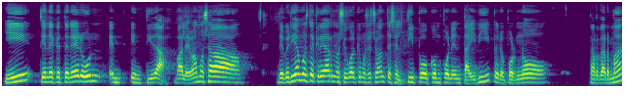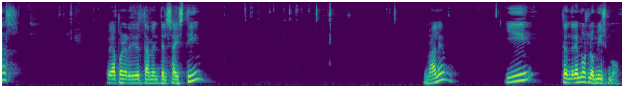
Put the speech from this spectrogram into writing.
y tiene que tener una entidad. Vale, vamos a... Deberíamos de crearnos, igual que hemos hecho antes, el tipo component ID, pero por no tardar más, voy a poner directamente el size t. ¿vale? Y tendremos lo mismo.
